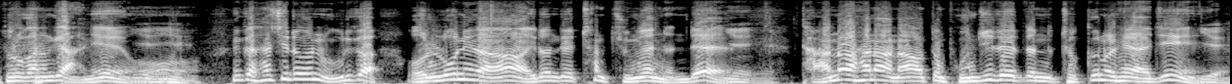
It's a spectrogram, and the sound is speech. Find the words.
돌아가는 게 아니에요. 예, 예. 그러니까 사실은 우리가 언론이나 이런 데 참 중요한 건데 예, 예. 단어 하나나 어떤 본질에 대한 접근을 해야지 예.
